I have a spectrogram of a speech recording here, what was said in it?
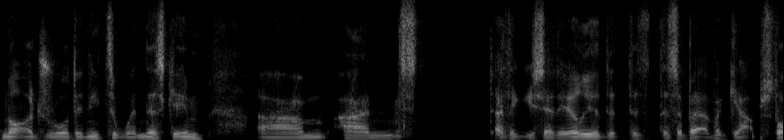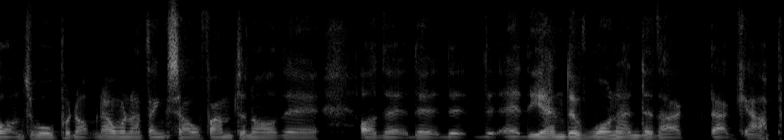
not a draw. They need to win this game. Um, and I think you said earlier that there's, there's, a bit of a gap starting to open up now, and I think Southampton are the or the the, the, the at the end of one end of that that gap,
